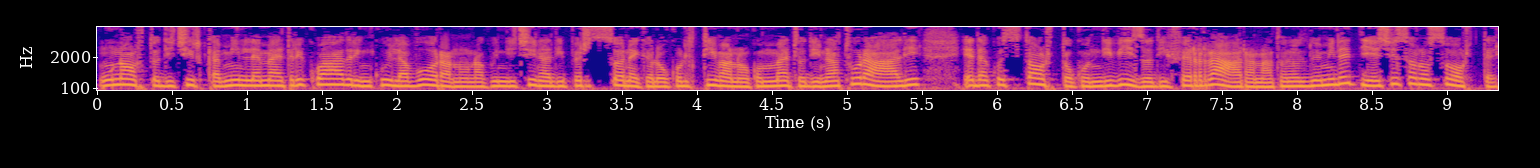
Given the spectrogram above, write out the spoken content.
un orto di circa mille metri quadri in cui lavorano una quindicina di persone che lo coltivano con metodi naturali e da quest'orto condiviso di Ferrara nato nel 2010 sono sorte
